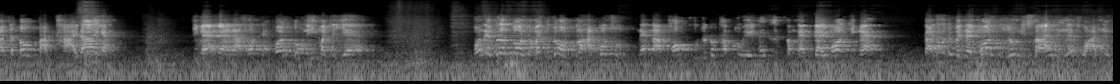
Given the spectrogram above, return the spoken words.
มันจะต้องตัดขายได้ไง จริงไหมในอนาคตเนี่ยเพราะตรงนี้มันจะแย่ เพราะในเบื้องต้นทำไมคุณต้องเอารหัสบนสุดแนะนำเพราะคุณจะต้องทำตัวเองให้ขึ้นตำแหน่งไดมอนด์จริงไหมการที่คุณจะเป็นไดมอนด์คุณต้องมีซ้ายหนึ่งและขวาหนึ่ง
